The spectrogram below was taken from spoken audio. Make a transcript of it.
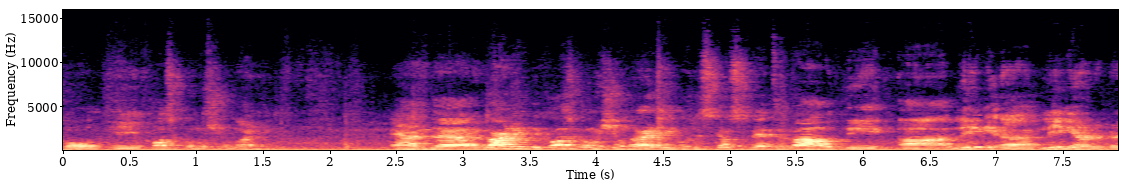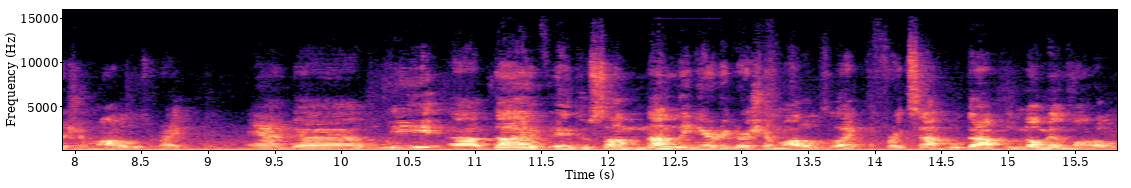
called a classical machine learning. And uh, regarding the classical machine learning, we'll discuss a bit about the uh, linear, uh, linear regression models, right? And uh, we uh, dive into some nonlinear regression models, like for example, the polynomial model.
